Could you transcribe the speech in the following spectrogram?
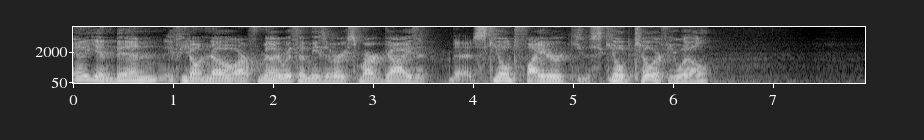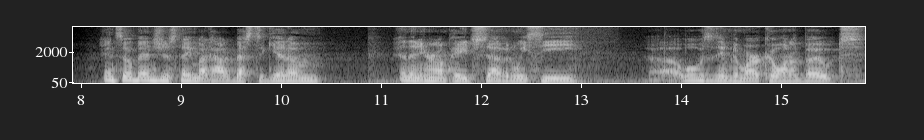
And again, Ben, if you don't know, aren't familiar with him, he's a very smart guy. He's a, a skilled fighter, skilled killer, if you will. And so Ben's just thinking about how best to get him. And then here on page seven, we see uh, what was his name, Demarco, on a boat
